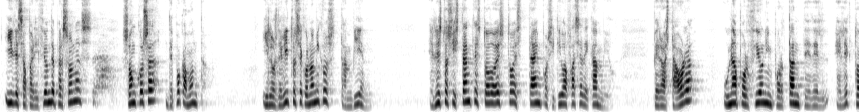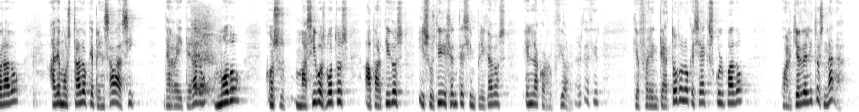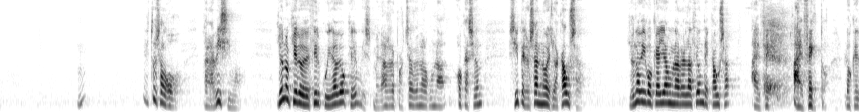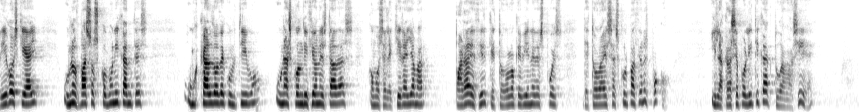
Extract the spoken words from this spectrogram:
y desaparición de personas, son cosa de poca monta. Y los delitos económicos también. En estos instantes todo esto está en positiva fase de cambio, pero hasta ahora una porción importante del electorado ha demostrado que pensaba así, de reiterado modo, con sus masivos votos a partidos y sus dirigentes implicados en la corrupción. Es decir, que frente a todo lo que se ha exculpado, cualquier delito es nada. ¿Mm? Esto es algo gravísimo. Yo no quiero decir, cuidado, que me han reprochado en alguna ocasión, sí, pero esa no es la causa. Yo no digo que haya una relación de causa a efecto. A efecto. Lo que digo es que hay unos vasos comunicantes, un caldo de cultivo, unas condiciones dadas, como se le quiera llamar, para decir que todo lo que viene después de toda esa exculpación es poco. Y la clase política ha actuado así, ¿eh?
